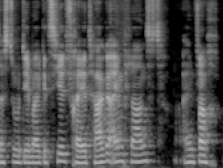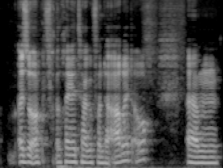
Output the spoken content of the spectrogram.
dass du dir mal gezielt freie Tage einplanst. Einfach, also auch freie Tage von der Arbeit auch. Ähm,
